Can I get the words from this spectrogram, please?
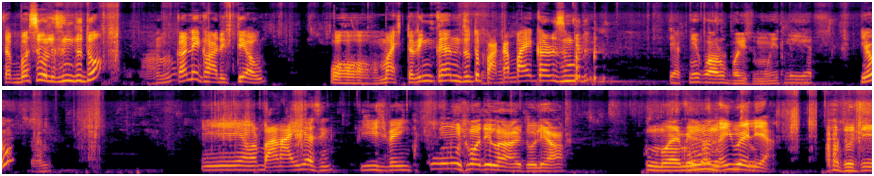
જબ્બર સોલ્યુશન તું તો? આનું કને ખાડી તે આવું? ઓહો માસ્ટરિંગ કરે તું તો પાકા પાય કરું છું બધું? ટેકનિક વાળું ભાઈ છું હું એટલે યાર. એવું? એ અમારા બાણ આવી ગયા છે પિયુષભાઈ. કૂણું શોધી લાવ્યો તો લ્યા. કૂણો એમ નહીં હોય લ્યા. આ જોજે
